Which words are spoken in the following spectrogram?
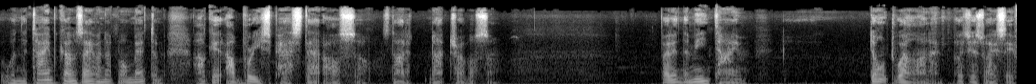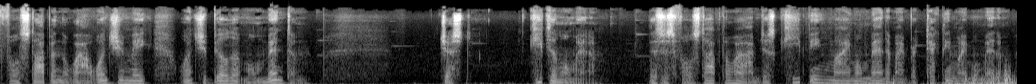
when the time comes, I have enough momentum. I'll get, I'll breeze past that also. It's not, not troublesome. But in the meantime, don't dwell on it. Which is why I say full stop in the wow. Once you make, once you build up momentum, just keep the momentum. This is full stop in the wow. I'm just keeping my momentum. I'm protecting my momentum.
